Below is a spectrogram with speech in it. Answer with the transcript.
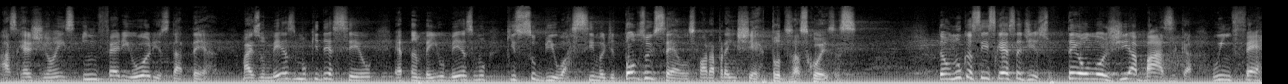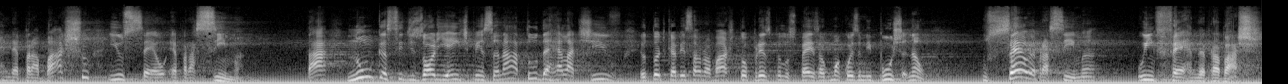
às regiões inferiores da terra. Mas o mesmo que desceu é também o mesmo que subiu acima de todos os céus para preencher todas as coisas. Então nunca se esqueça disso. Teologia básica: o inferno é para baixo e o céu é para cima. Tá? Nunca se desoriente pensando, ah, tudo é relativo, eu estou de cabeça para baixo, estou preso pelos pés, alguma coisa me puxa. Não, o céu é para cima, o inferno é para baixo.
